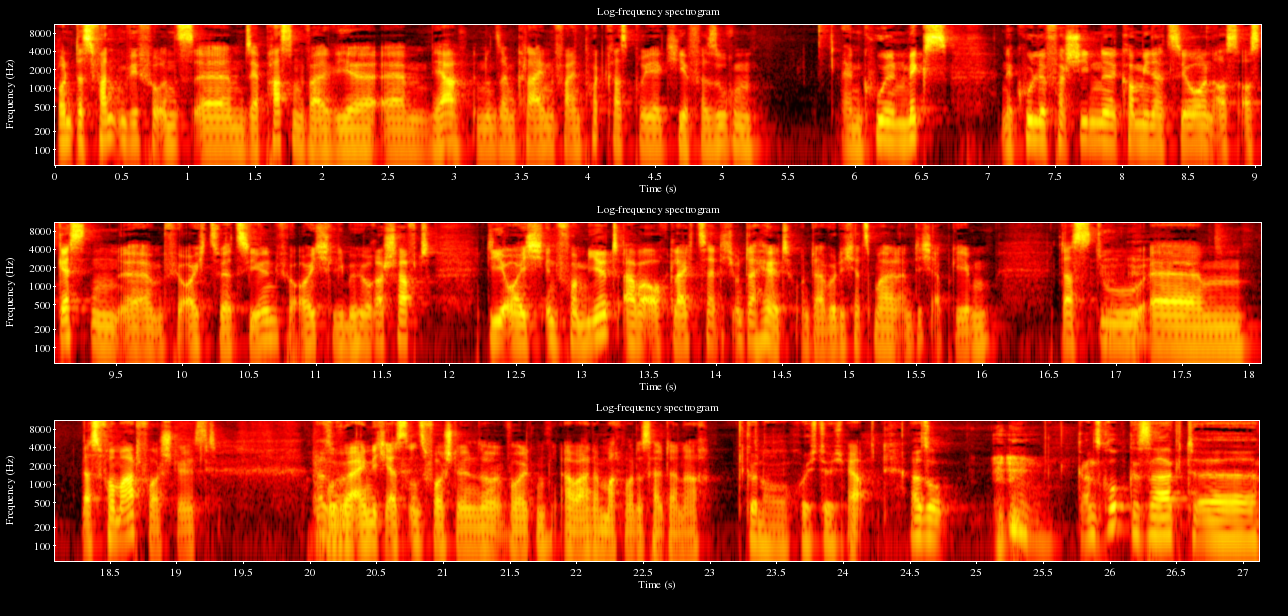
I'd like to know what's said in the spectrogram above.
Und das fanden wir für uns ähm, sehr passend, weil wir ähm, ja in unserem kleinen feinen Podcast-Projekt hier versuchen, einen coolen Mix, eine coole verschiedene Kombination aus, aus Gästen ähm, für euch zu erzielen, für euch, liebe Hörerschaft, die euch informiert, aber auch gleichzeitig unterhält. Und da würde ich jetzt mal an dich abgeben, dass du ähm, das Format vorstellst. Also- wir eigentlich erst uns vorstellen so, wollten, aber dann machen wir das halt danach. Genau, richtig. Ja. Also, ganz grob gesagt, äh,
